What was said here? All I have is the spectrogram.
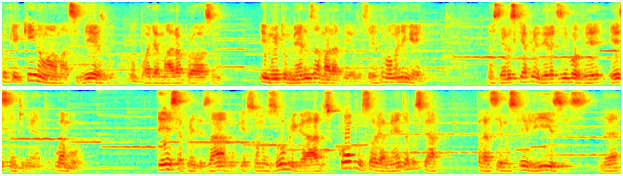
Porque quem não ama a si mesmo não pode amar ao próximo e muito menos amar a Deus, ou seja, não ama ninguém. Nós temos que aprender a desenvolver esse sentimento, o amor esse aprendizado que somos obrigados compulsoriamente a buscar para sermos felizes, né?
